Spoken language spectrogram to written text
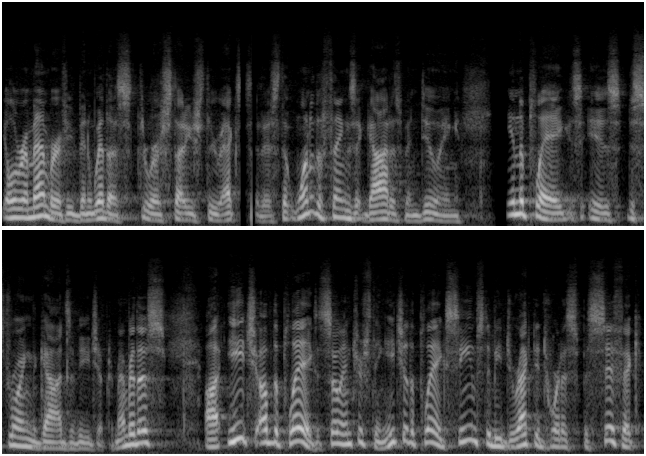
You'll remember, if you've been with us through our studies through Exodus, that one of the things that God has been doing in the plagues is destroying the gods of Egypt. Remember this? Uh, each of the plagues, it's so interesting, each of the plagues seems to be directed toward a specific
